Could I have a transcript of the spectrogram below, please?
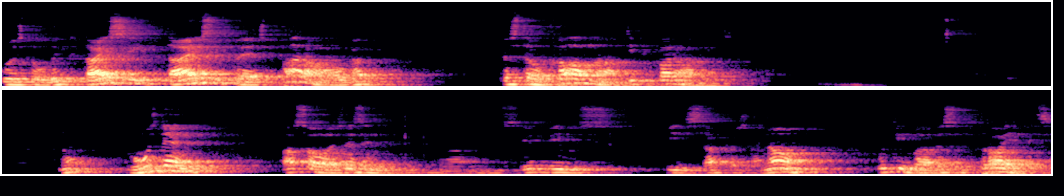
ko es tev liku taisīt, taisi pēc parauga, kas tev kalnā tika parādīts. Nu, mūsdienu pasaulē, es nezinu, mums ir bijis, bijis sakars vai nav, būtībā tas ir projekts,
